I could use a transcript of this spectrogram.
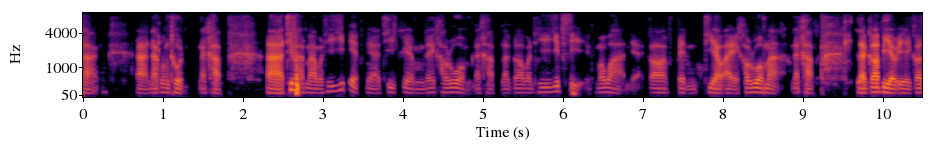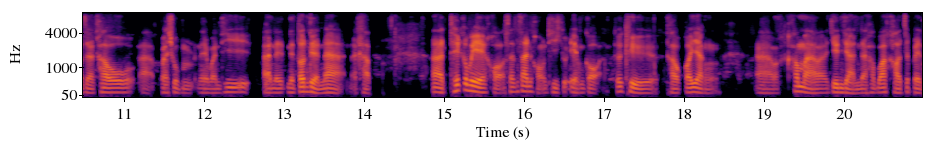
ทางนักลงทุนนะครับที่ผ่านมาวันที่ 21 เนี่ย TQM ได้เข้าร่วมนะครับ แล้วก็วันที่ 24 เมื่อวานเนี่ยก็เป็น TLI เข้าร่วมมานะครับ แล้วก็ BLA ก็จะเข้าประชุมในวันที่ในในต้นเดือนหน้านะครับ เทคเวขอสั้นๆของ TQM ก่อน ก็คือเขาก็ยังเข้ามายืนยันนะครับ ว่าเขาจะเป็น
